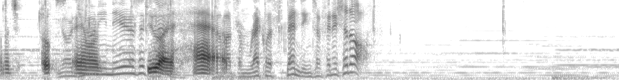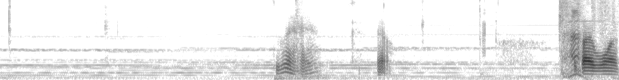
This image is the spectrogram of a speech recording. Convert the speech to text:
How much? Oops, Your ammo nears its do I end. How have? about some reckless spending to finish it off? Do I have? No. Uh-huh. If I won.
